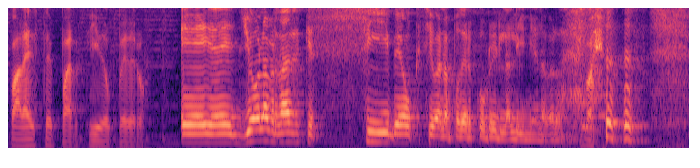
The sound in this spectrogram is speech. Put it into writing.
para este partido, Pedro? Eh, yo la verdad es que sí veo que sí van a poder cubrir la línea, la verdad. Bueno.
